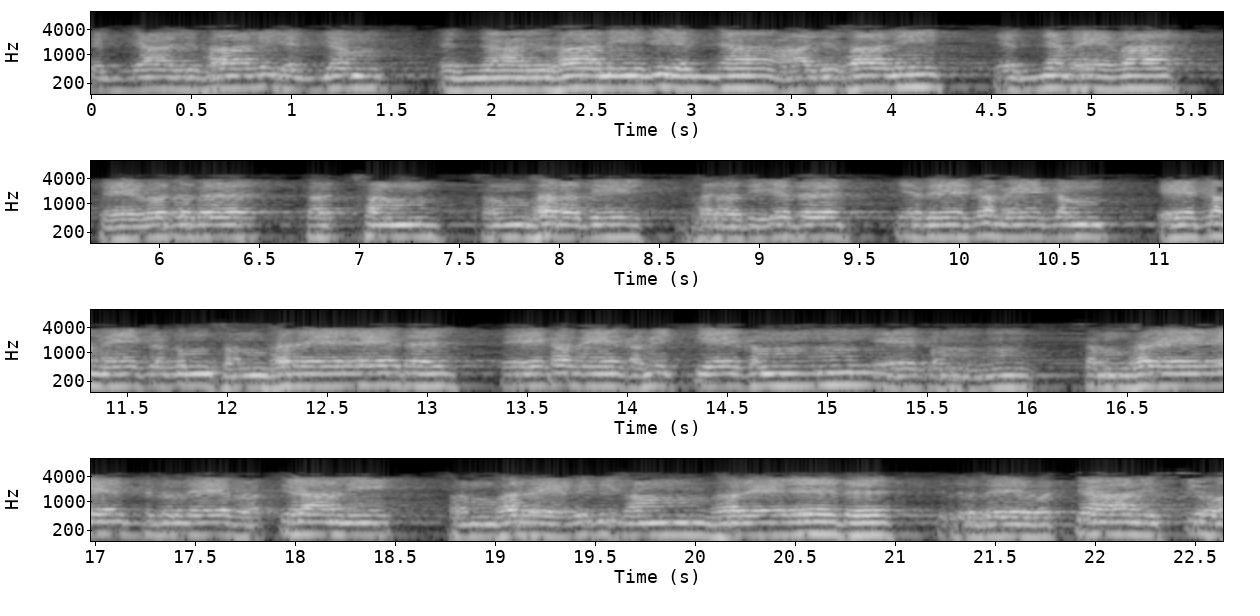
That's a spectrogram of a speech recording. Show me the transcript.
यज्ञायुधानि यज्ञम्। यज्ञायुधानीति यज्ञा आयुधानि यज्ञमेव एव तत् तत्सम् सम्भरति भरति यत् यदेकमेकम् एकमेककम् सम्भरेत् एकमेकमित्येकम् एकम् सम्भरेत्पितृदेवत्यानि सम्भरेदिति सम्भरेत् पितृदेवत्यानि स्युः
